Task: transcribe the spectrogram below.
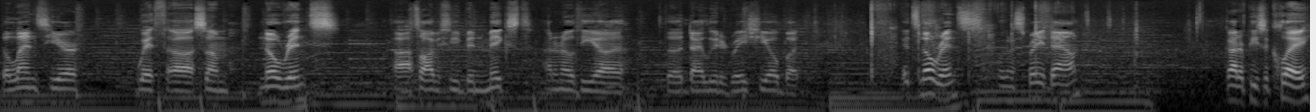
the lens here with uh, some no rinse. Uh, it's obviously been mixed. I don't know the, uh, the diluted ratio, but it's no rinse. We're to spray it down. Got a piece of clay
